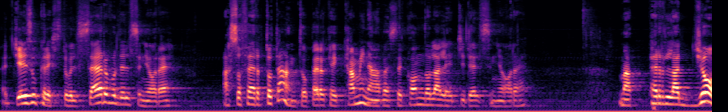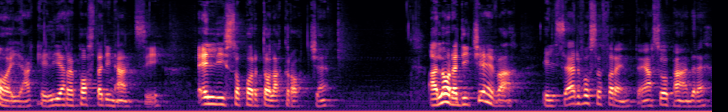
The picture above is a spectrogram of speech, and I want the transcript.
eh, Gesù Cristo, il servo del Signore, ha sofferto tanto perché camminava secondo la legge del Signore. Ma per la gioia che gli era posta dinanzi, egli sopportò la croce. Allora diceva il servo sofferente a suo padre,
